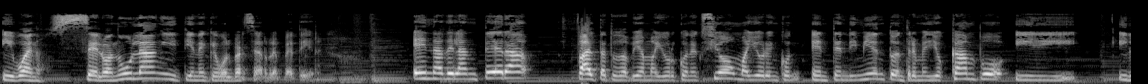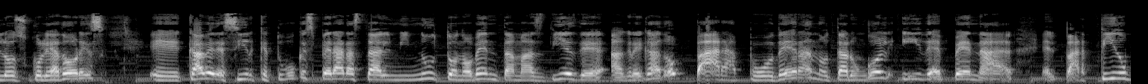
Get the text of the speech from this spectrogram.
y bueno, se lo anulan y tiene que volverse a repetir. En la delantera Falta todavía mayor conexión, mayor entendimiento entre mediocampo y, y los goleadores. Eh, cabe decir que tuvo que esperar hasta el minuto 90 más 10 de agregado para poder anotar un gol y de penal. El partido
